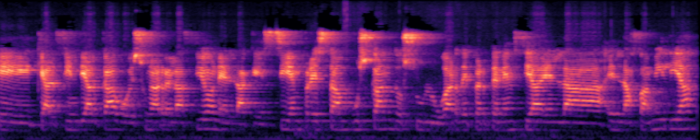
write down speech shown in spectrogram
eh, que al fin y al cabo es una relación en la que siempre están buscando su lugar de pertenencia en la, en la familia,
